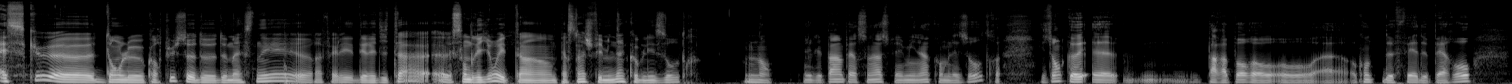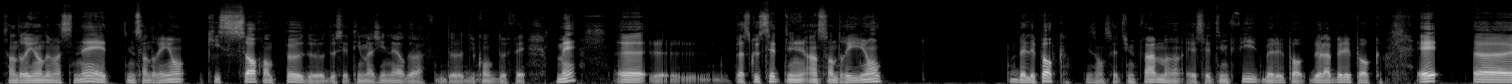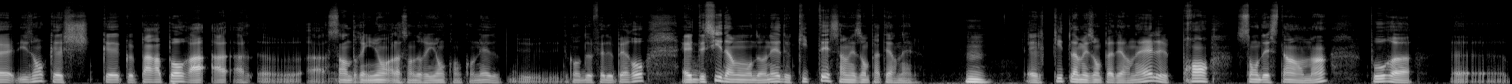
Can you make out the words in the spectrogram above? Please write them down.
Est-ce que euh, dans le corpus de, Massenet, euh, Raphaël d'Heredita, euh, Cendrillon est un personnage féminin comme les autres? Non. Il n'est pas un personnage féminin comme les autres. Disons que par rapport au, conte de fées de Perrault, Cendrillon de Massenet est une Cendrillon qui sort un peu de, cet imaginaire du conte de fées. Mais parce que c'est un Cendrillon belle époque, disons, c'est une femme et c'est une fille belle époque, de la belle époque. Et euh, disons que, que, par rapport à, à, euh, à, Cendrillon, à la Cendrillon qu'on connaît du, conte de fées de Perrault, elle décide à un moment donné de quitter sa maison paternelle. Hmm. Elle quitte la maison paternelle, elle prend son destin en main pour,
